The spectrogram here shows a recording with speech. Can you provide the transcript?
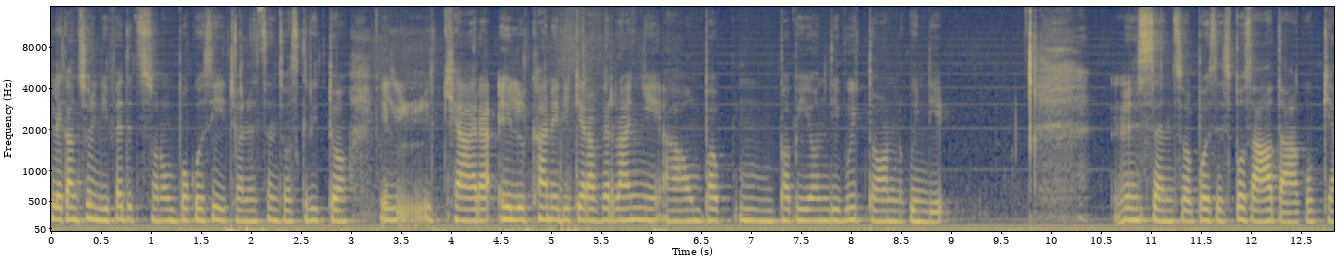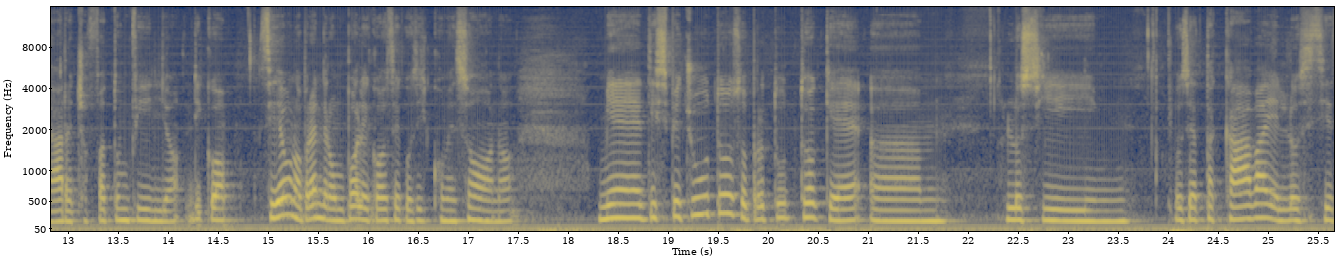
le canzoni di Fedez sono un po' così, cioè nel senso ha scritto il, Chiara, il cane di Chiara Ferragni a un, pa, un papillon di Vuitton, quindi nel senso poi si è sposata con Chiara e ci ha fatto un figlio. Dico, si devono prendere un po' le cose così come sono. Mi è dispiaciuto soprattutto che ehm, lo, si, lo si attaccava e lo si è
